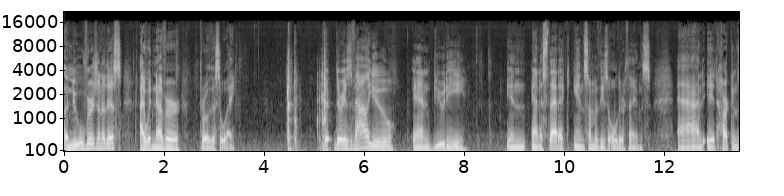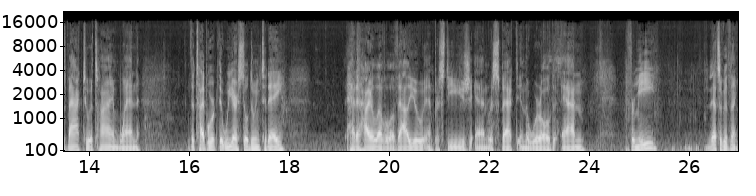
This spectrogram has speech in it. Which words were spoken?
a new version of this, I would never throw this away. There, there is value and beauty in an aesthetic in some of these older things. And it harkens back to a time when the type of work that we are still doing today had a higher level of value and prestige and respect in the world. And for me, that's a good thing.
